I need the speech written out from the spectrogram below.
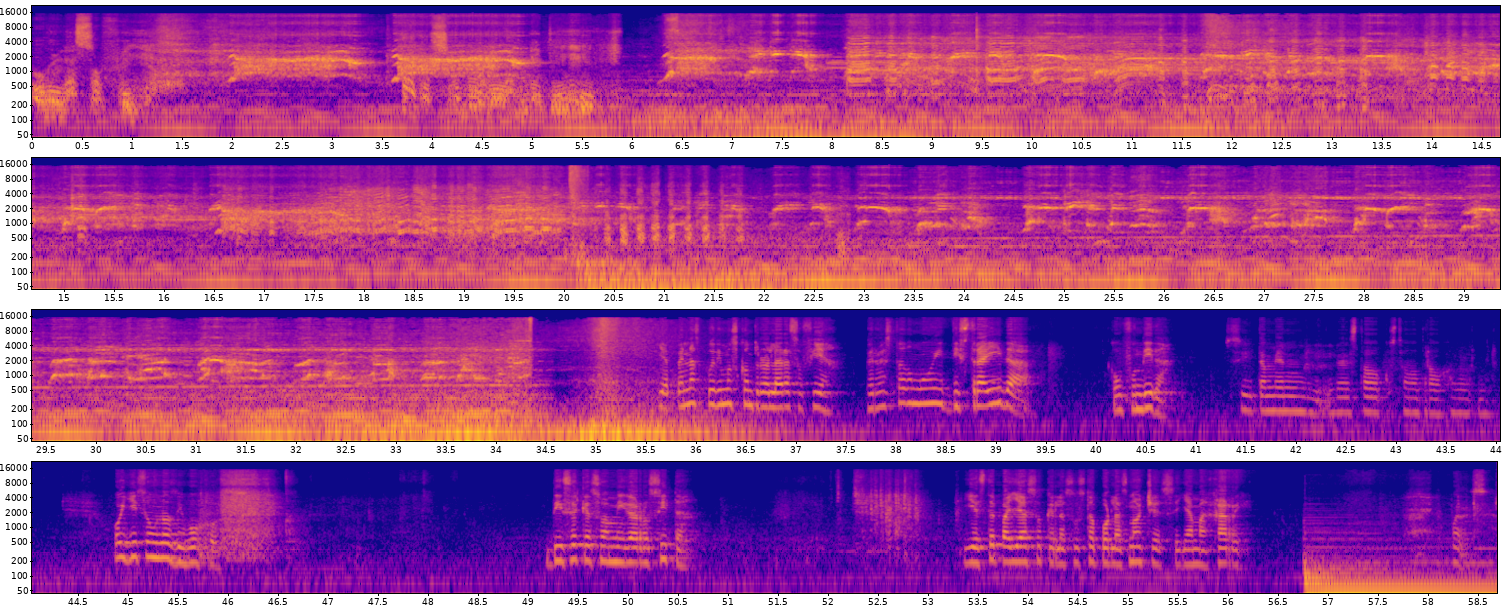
Hola, Sofía. Todos se burlan de ti. Pudimos controlar a Sofía, pero ha estado muy distraída, confundida. Sí, también le ha estado costando trabajo dormir. Hoy hizo unos dibujos. Dice que es su amiga Rosita. Y este payaso que la asusta por las noches se llama Harry. No puede ser.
